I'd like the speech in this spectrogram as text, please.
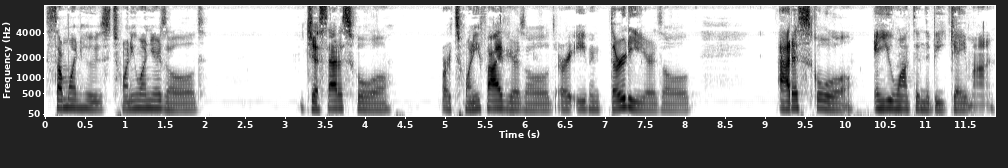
someone who's 21 years old, just out of school, or 25 years old, or even 30 years old, out of school, and you want them to be game on.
